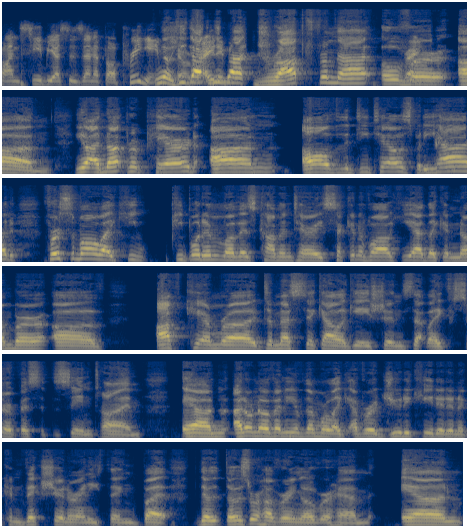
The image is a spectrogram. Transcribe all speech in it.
on CBS's NFL pregame you know he got right? He got dropped from that over um you know i'm not prepared on all of the details but he had first of all like he people didn't love his commentary. Second of all he had like a number of off camera domestic allegations that like surfaced at the same time. And i don't know if any of them were like ever adjudicated in a conviction or anything but th- those were hovering over him and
